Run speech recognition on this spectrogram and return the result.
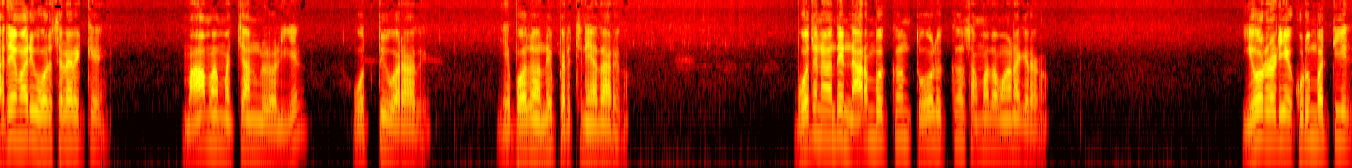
அதே மாதிரி ஒரு சிலருக்கு மாமன் மச்சான்கள் வழியில் ஒத்து வராது. எப்போதும் வந்து பிரச்சனையாக தான் இருக்கும். புதன் வந்து நரம்புக்கும் தோலுக்கும் சம்மந்தமான கிரகம். இவர்களுடைய குடும்பத்தில்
